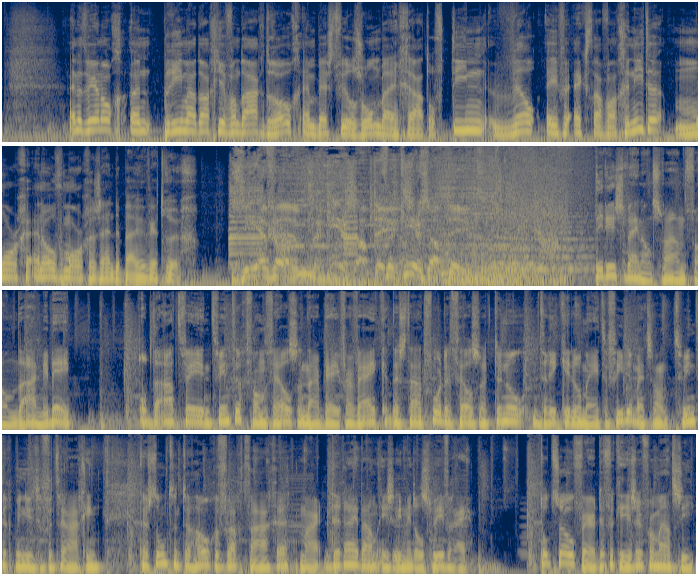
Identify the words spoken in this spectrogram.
En het weer nog een prima dagje vandaag. Droog en best veel zon bij een graad of 10. Wel even extra van genieten. Morgen en overmorgen zijn de buien weer terug. ZFM, verkeersupdate. verkeersupdate. Dit is Wijnand Zwaan van de ANWB. Op de A22 van Velzen naar Beverwijk. Daar staat voor de Velsertunnel 3 kilometer file met zo'n 20 minuten vertraging. Daar stond een te hoge vrachtwagen, maar de rijbaan is inmiddels weer vrij. Tot zover de verkeersinformatie.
